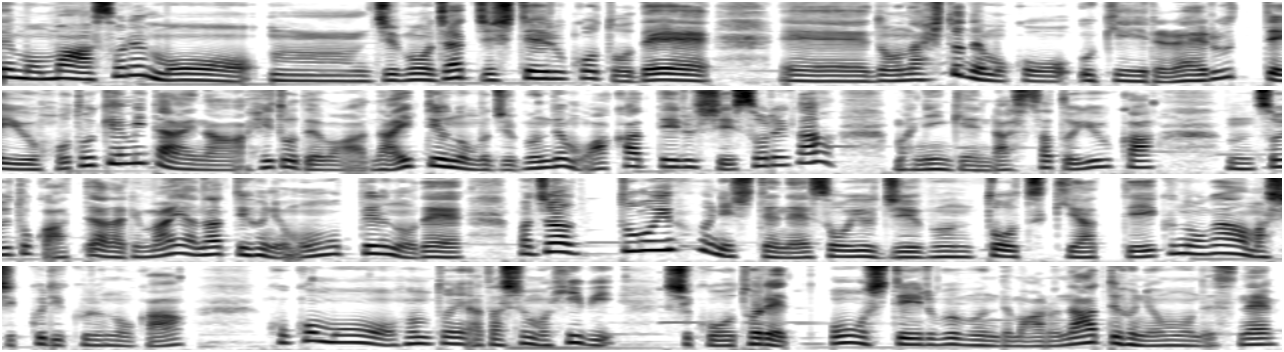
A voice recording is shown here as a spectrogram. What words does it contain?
でもまあ、それも、うん、自分をジャッジしていることで、えー、どんな人でもこう、受け入れられるっていう仏みたいな人ではないっていうのも自分でも分かっているし、それが、まあ人間らしさというか、うん、そういうとこあって当たり前やなっていうふうに思ってるので、まあじゃあどういうふうにしてね、そういう自分と付き合っていくのが、まあしっくりくるのか、ここも本当に私も日々思考トレをしている部分でもあるなっていうふうに思うんですね。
